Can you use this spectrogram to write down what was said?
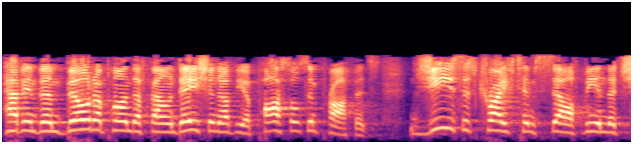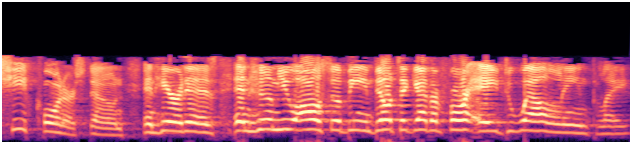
having been built upon the foundation of the apostles and prophets, Jesus Christ himself being the chief cornerstone, and here it is, in whom you also being built together for a dwelling place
